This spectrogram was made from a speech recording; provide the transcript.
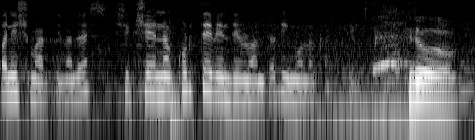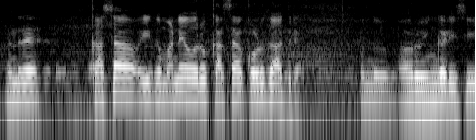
ಪನಿಷ್ ಮಾಡ್ತೀವಿ. ಅಂದರೆ ಶಿಕ್ಷೆಯನ್ನು ಕೊಡ್ತೇವೆ ಅಂತ ಹೇಳುವಂಥದ್ದು ಈ ಮೂಲಕ ಇದು ಅಂದರೆ ಕಸ ಈಗ ಮನೆಯವರು ಕಸ ಕೊಡೋದಾದರೆ ಒಂದು ಅವರು ವಿಂಗಡಿಸಿ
